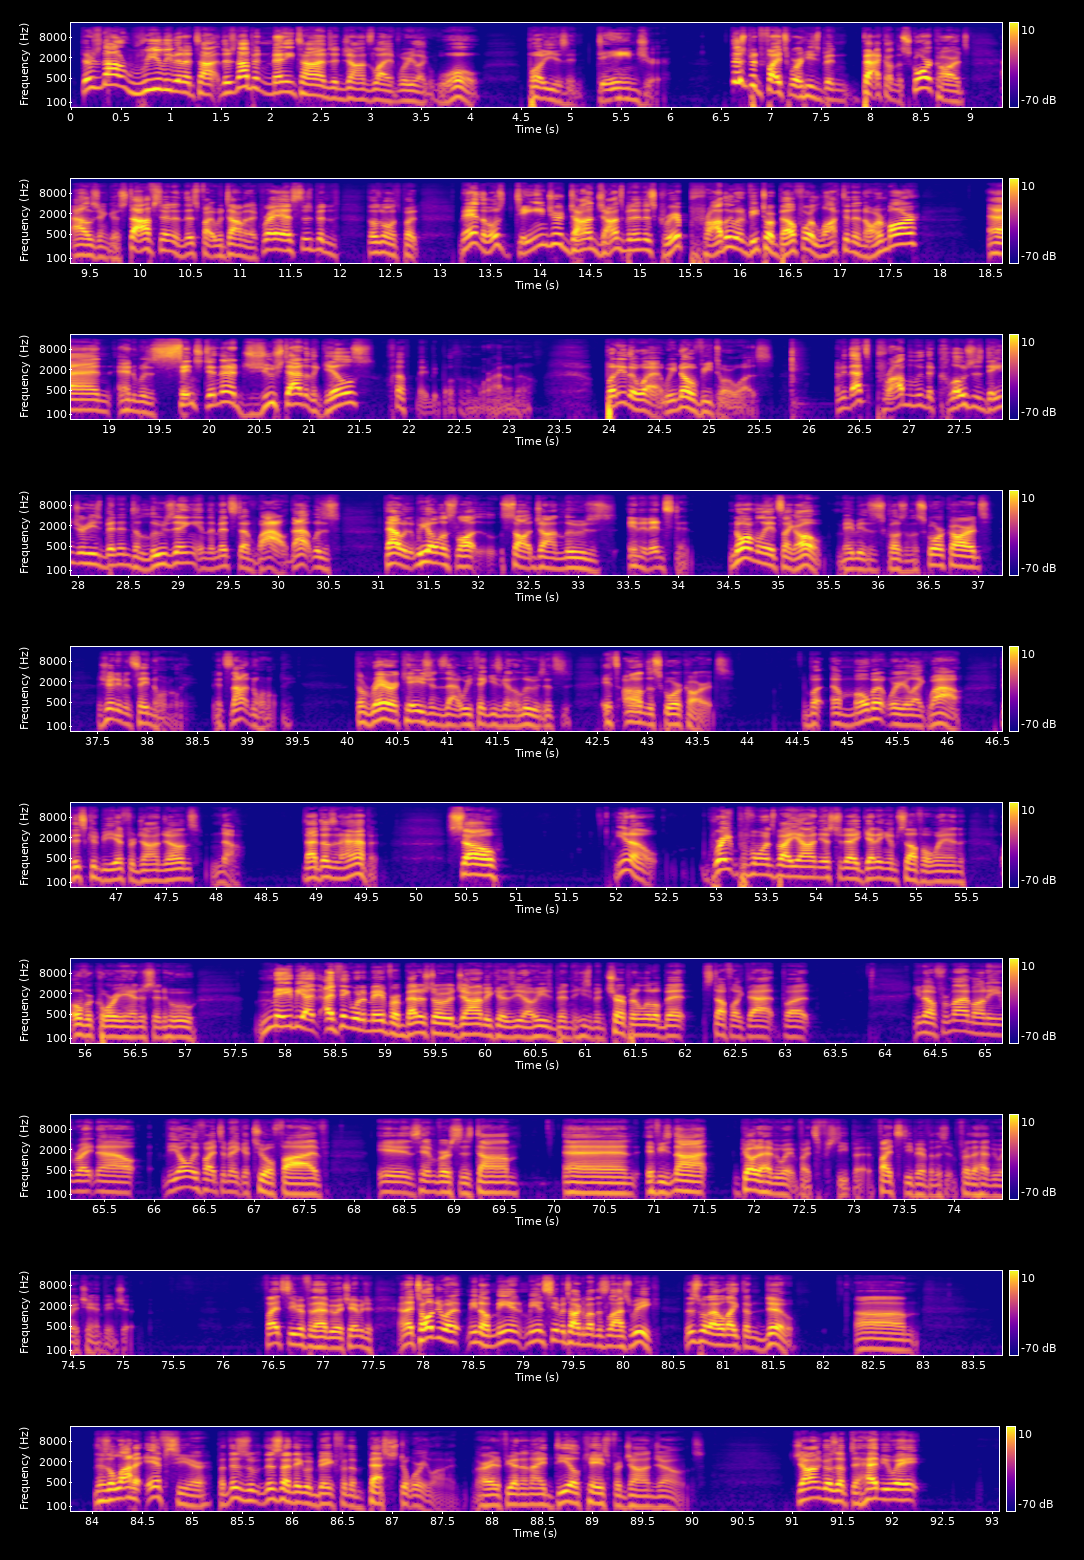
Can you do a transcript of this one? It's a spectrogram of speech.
There's not really been a time, there's not been many times in John's life where you're like, whoa, buddy is in danger. There's been fights where he's been back on the scorecards. Alexander Gustafsson and this fight with Dominic Reyes. There's been those moments, but Man, the most danger Don John's been in his career probably when Vitor Belfort locked in an armbar and and was cinched in there, juiced out of the gills. Maybe both of them were, I don't know. But either way, we know Vitor was. I mean, that's probably the closest danger he's been into losing in the midst of wow, that was that was we almost lost, saw John lose in an instant. Normally it's like, oh, maybe this is close on the scorecards. I shouldn't even say normally. It's not normally. The rare occasions that we think he's going to lose, it's it's on the scorecards. But a moment where you're like, "Wow, this could be it for Jon Jones?" No. That doesn't happen. So, you know, great performance by Jan yesterday, getting himself a win over Corey Anderson, who maybe I, I think would have made for a better story with John because you know he's been he's been chirping a little bit, stuff like that. But you know, for my money right now, the only fight to make at 205 is him versus Dom, and if he's not, go to heavyweight and fights for Stipe, fight Stipe for the for the heavyweight championship. Fight Stipe for the heavyweight championship. And I told you what you know. Me and me and Steven talked about this last week. This is what I would like them to do. Um, there's a lot of ifs here, but this is this I think would make for the best storyline. All right, if you had an ideal case for Jon Jones, John goes up to heavyweight,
